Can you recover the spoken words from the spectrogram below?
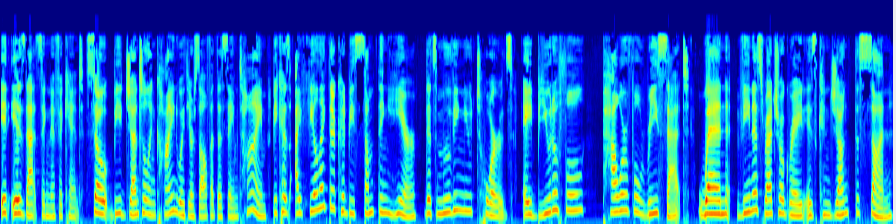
It is that significant. So be gentle and kind with yourself at the same time because I feel like there could be something here that's moving you towards a beautiful, powerful reset when Venus retrograde is conjunct the sun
